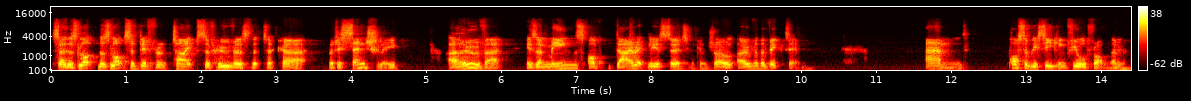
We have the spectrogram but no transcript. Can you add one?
So there's lot there's lots of different types of Hoovers that occur, but essentially, a Hoover is a means of directly asserting control over the victim and possibly seeking fuel from them,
